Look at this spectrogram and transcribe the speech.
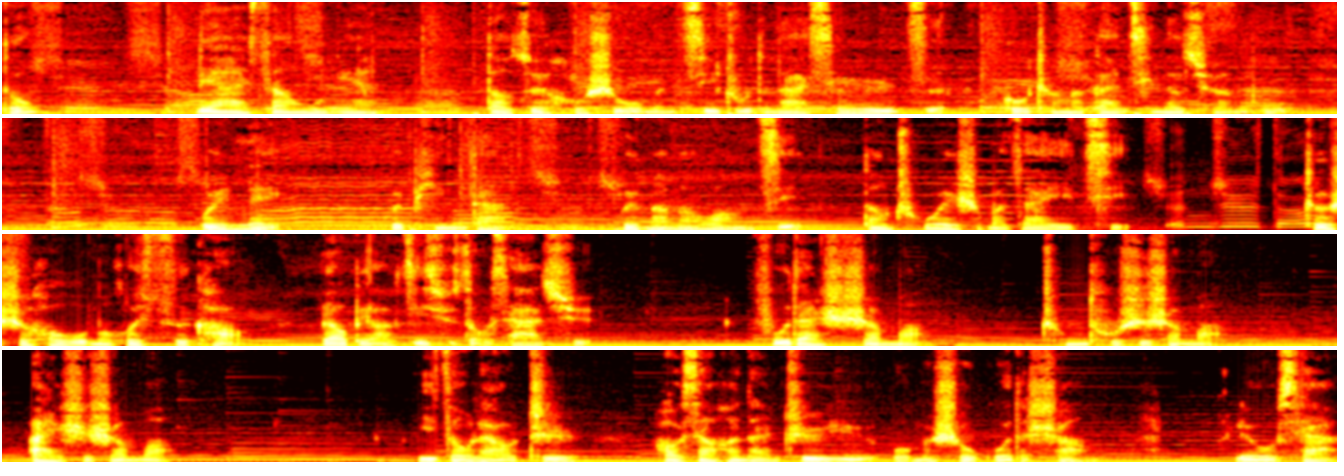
动。恋爱三五年，到最后是我们记住的那些日子构成了感情的全部。会累，会平淡，会慢慢忘记。当初为什么在一起？这时候我们会思考，要不要继续走下去？负担是什么？冲突是什么？爱是什么？一走了之，好像很难治愈我们受过的伤，留下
